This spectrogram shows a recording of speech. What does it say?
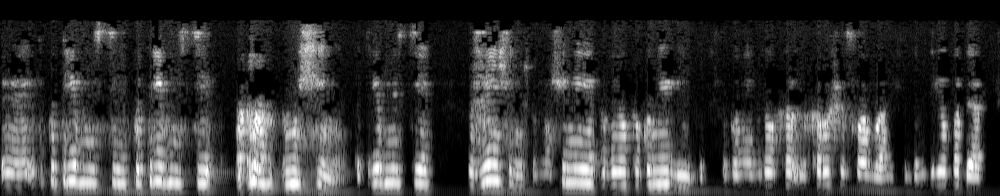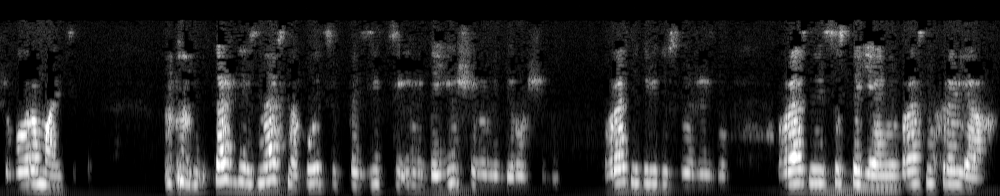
Это потребности, потребности мужчины, потребности женщины, чтобы мужчина говорил, как он ее любит, чтобы он ей говорил хорошие слова, чтобы он дарил подарки, чтобы была романтика. Каждый из нас находится в позиции или дающего, или берущего. В разные периоды своей жизни, в разные состояния, в разных ролях.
